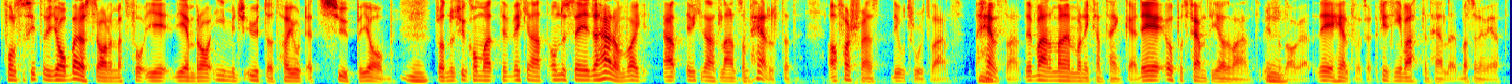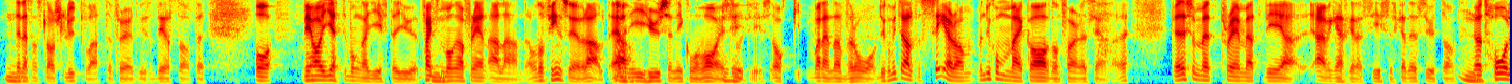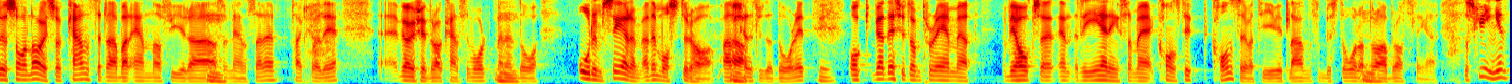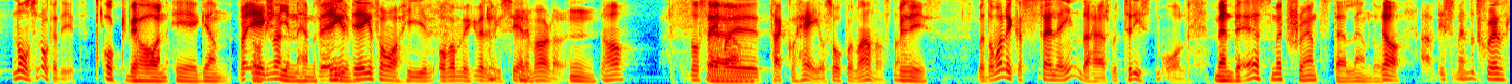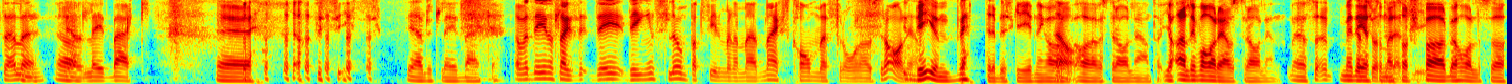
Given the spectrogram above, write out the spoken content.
folk som sitter och jobbar i Australien med att få, ge, ge en bra image utåt har gjort ett superjobb. Mm. För att du ska komma till vilken, om du säger det här om vilket annat land som helst, att ja, först och främst, det är otroligt varmt. Mm. Hemskt varmt. Det är varmare än vad ni kan tänka er. Det är uppåt 50 grader varmt vissa Mm. dagar. Det är helt. Det finns inget vatten heller, bara så ni vet. Det är nästan snart slut på vatten för övrigt vissa delstater. Och vi har jättemånga gifta djur, faktiskt många fler än alla andra. Och de finns överallt, även Mm. Ja. i husen ni kommer vara i troligtvis. Och varenda vrå. Du kommer inte alltid se dem, men du kommer märka av dem förr eller senare. Vi har som ett problem med att vi är, ja, vi är ganska rasistiska dessutom. Mm. Vi har ett hål i ozonlagret så cancer drabbar en av fyra australiensare tack vare det. Eh, Vi har ju sig bra cancervård, men ändå. Ormserum, ja det måste du ha, annars Mm. Ja. kan det sluta dåligt. Precis. Och vi har dessutom problem med att vi har också en, regering som är konstigt konservativ i ett land som består Mm. av bra brottslingar. Då skulle ingen någonsin åka dit. och vi har en egen sorts inhemsk med eget, hiv. eget form av hiv och var mycket, väldigt mycket seriemördare. Mm. Jaha. Då säger man ju tack och hej och så åker man någon annanstans. Precis. Men de har lyckats sälja in det här som ett turistmål. Men det är som ett skönt ställe ändå. Ja, det är som ändå ett skönt ställe. Mm, ja. Laid back. Eh, ja, precis. Jävligt laid back. Ja, men det, är någon slags, det, är, det är ingen slump att filmerna Mad Max kommer från Australien. Det är ju en bättre beskrivning av, Ja. av Australien antar jag. Har aldrig varit i Australien. Alltså, med det Jag som en sorts förbehåll så...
